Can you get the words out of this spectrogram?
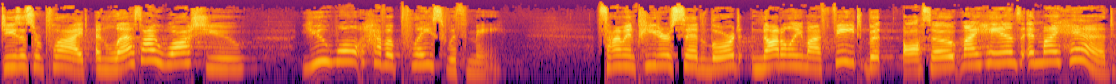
Jesus replied, Unless I wash you, you won't have a place with me. Simon Peter said, Lord, not only my feet, but also my hands and my head.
